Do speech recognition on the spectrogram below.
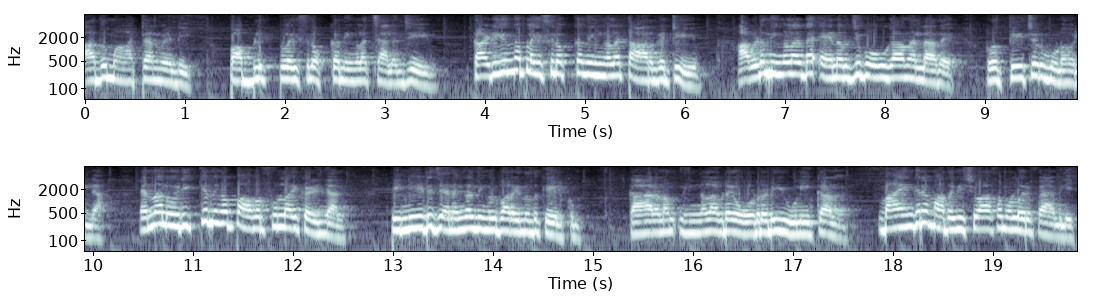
അത് മാറ്റാൻ വേണ്ടി പബ്ലിക് പ്ലേസിലൊക്കെ നിങ്ങളെ ചലഞ്ച് ചെയ്യും. കഴിയുന്ന പ്ലേസിലൊക്കെ നിങ്ങളെ ടാർഗറ്റ് ചെയ്യും. അവിടെ നിങ്ങളുടെ എനർജി പോവുക എന്നല്ലാതെ പ്രത്യേകിച്ച് ഒരു ഗുണമില്ല എന്നാൽ ഒരിക്കൽ നിങ്ങൾ പവർഫുൾ ആയി കഴിഞ്ഞാൽ പിന്നീട് ജനങ്ങൾ നിങ്ങൾ പറയുന്നത് കേൾക്കും. കാരണം നിങ്ങൾ അവിടെ ഓൾറെഡി യൂണീക്കാണ് ഭയങ്കര മതവിശ്വാസമുള്ള ഒരു ഫാമിലി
